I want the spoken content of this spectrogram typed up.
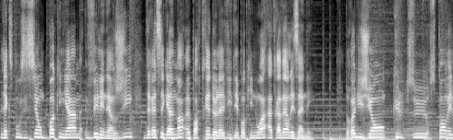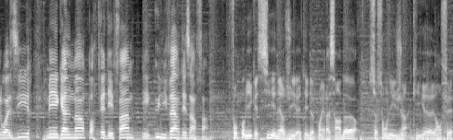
L'exposition Buckingham Ville Énergie dresse également un portrait de la vie des Buckinois à travers les années. Religion, culture, sport et loisirs, mais également portrait des femmes et univers des enfants. Il ne faut pas oublier que si l'énergie a été le point rassembleur, ce sont les gens qui euh, ont fait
